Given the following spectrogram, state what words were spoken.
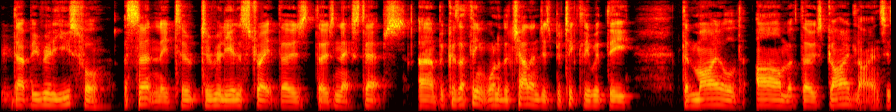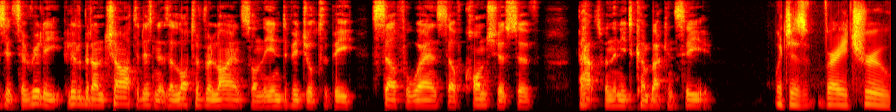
That'd be really useful, certainly, to, to really illustrate those those next steps. Uh, because I think one of the challenges, particularly with the the mild arm of those guidelines, is it's a really a little bit uncharted, isn't it? There's a lot of reliance on the individual to be self aware and self conscious of perhaps when they need to come back and see you. Which is very true.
